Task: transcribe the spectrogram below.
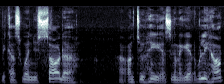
because when you solder uh, onto here it's gonna get really hot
